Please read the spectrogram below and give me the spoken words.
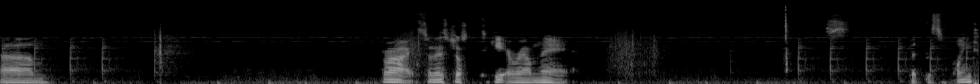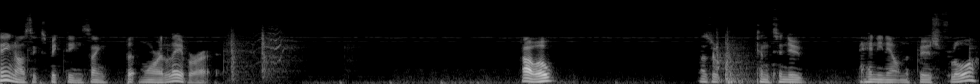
Um. Right, so that's just to get around there. It's a bit disappointing, I was expecting something a bit more elaborate. Oh well. As we'll continue handing out on the first floor.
